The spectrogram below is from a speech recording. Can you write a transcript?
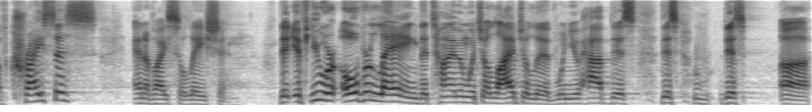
of crisis, and of isolation. That if you were overlaying the time in which Elijah lived, when you have this, this, this uh,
